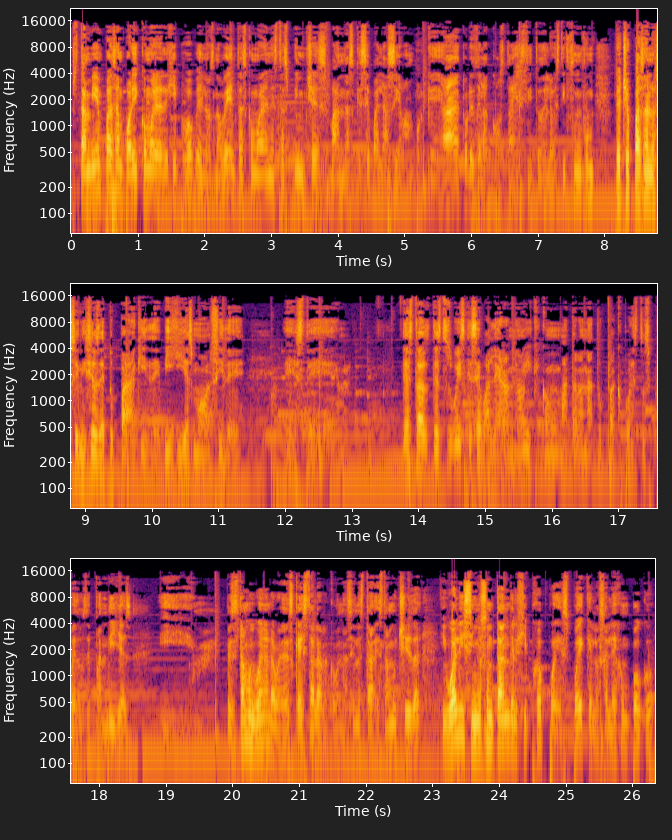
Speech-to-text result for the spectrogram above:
pues, también pasan por ahí como era el hip hop en los noventas, como eran estas pinches bandas que se balaceaban porque, ah, tú eres de la costa este y todo del oeste y fum fum. De hecho pasan los inicios de Tupac y de Biggie Smalls y de, este, de estas, de estos güeyes que se balearon, ¿no? Y que como mataron a Tupac por estos pedos de pandillas y pues está muy buena, la verdad es que ahí está la recomendación, está, está muy chida. Igual y si no son tan del hip hop, pues puede que los aleje un poco.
